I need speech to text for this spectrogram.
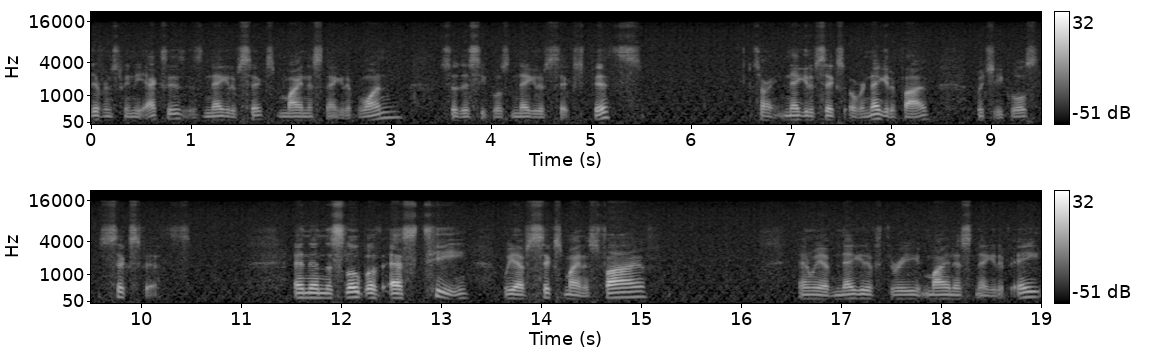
difference between the x's is negative 6 minus negative 1. So this equals negative 6 fifths. Sorry, negative 6 over negative 5, which equals 6 fifths. And then the slope of st, we have 6 minus 5, and we have negative 3 minus negative 8,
